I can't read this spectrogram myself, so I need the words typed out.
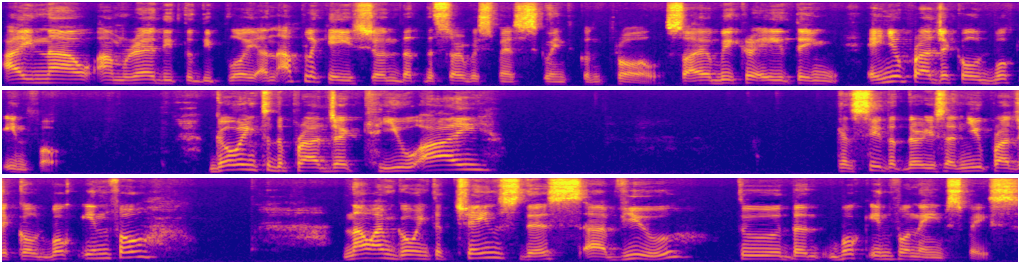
I now am ready to deploy an application that the service mesh is going to control. So I'll be creating a new project called Book Info. Going to the project UI, you can see that there is a new project called Book Info. Now I'm going to change this uh, view to the book info namespace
